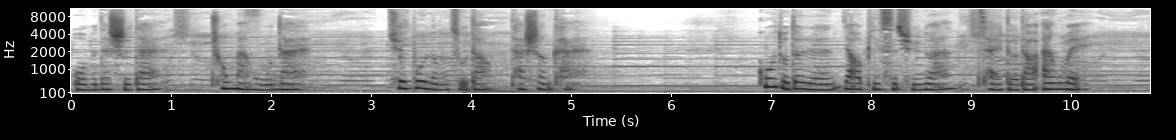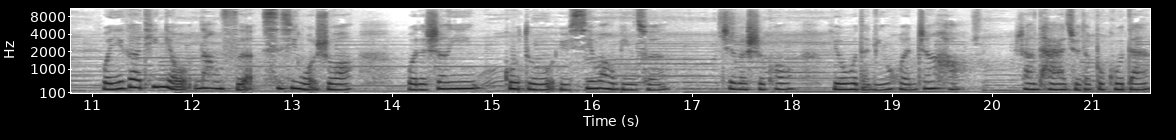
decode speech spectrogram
我们的时代充满无奈，却不能阻挡它盛开。孤独的人要彼此取暖，才得到安慰。我一个听友浪子私信我说：“我的声音，孤独与希望并存。这个时空。”有我的灵魂真好，让他觉得不孤单。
